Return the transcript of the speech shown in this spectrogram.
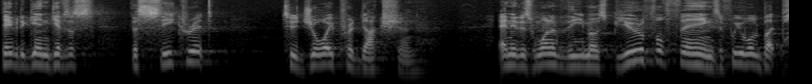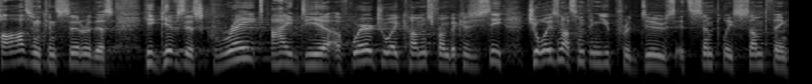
David again gives us the secret to joy production. And it is one of the most beautiful things, if we will but pause and consider this. He gives this great idea of where joy comes from because you see, joy is not something you produce, it's simply something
